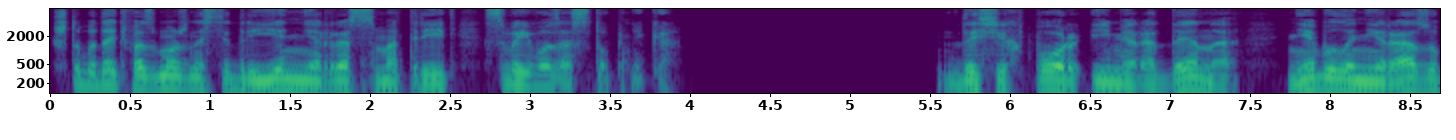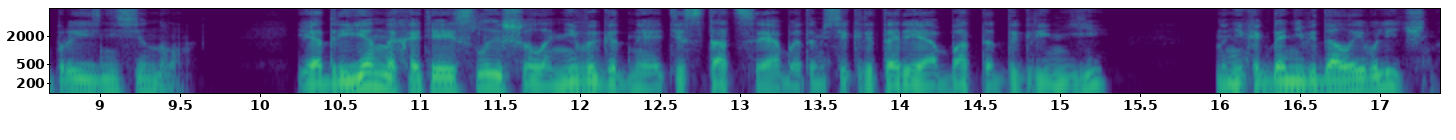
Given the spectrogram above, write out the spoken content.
чтобы дать возможность Адриенне рассмотреть своего заступника. До сих пор имя Родена не было ни разу произнесено, и Адриенна, хотя и слышала невыгодные аттестации об этом секретаре аббата де Гриньи, но никогда не видала его лично.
